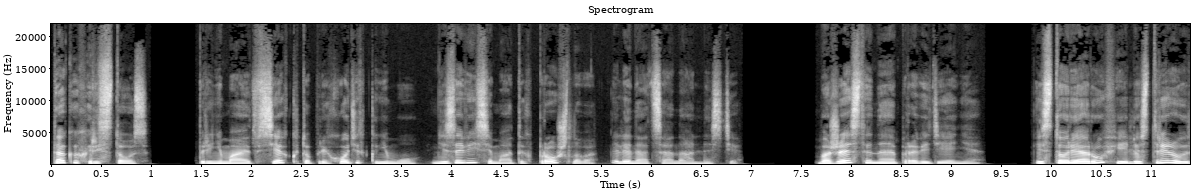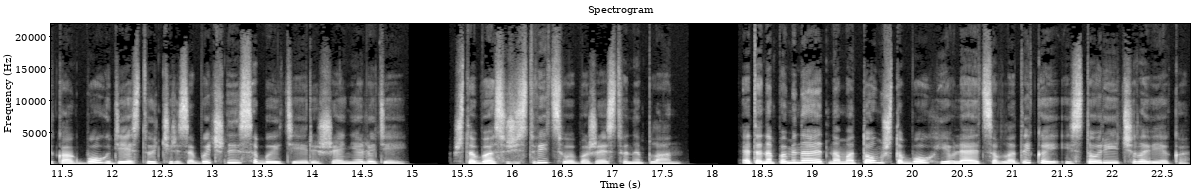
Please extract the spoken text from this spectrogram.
так и Христос принимает всех, кто приходит к Нему, независимо от их прошлого или национальности. Божественное провидение. История Руфи иллюстрирует, как Бог действует через обычные события и решения людей, чтобы осуществить свой божественный план. Это напоминает нам о том, что Бог является владыкой истории человека,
